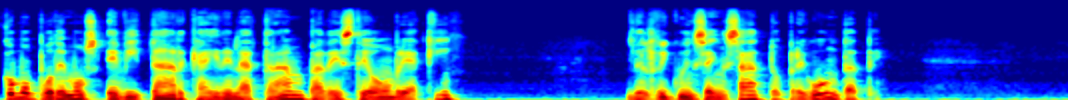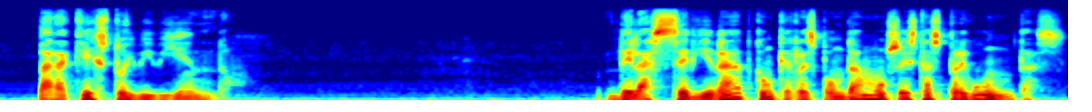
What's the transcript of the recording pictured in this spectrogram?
¿cómo podemos evitar caer en la trampa de este hombre aquí? Del rico insensato, pregúntate, ¿para qué estoy viviendo? De la seriedad con que respondamos estas preguntas,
